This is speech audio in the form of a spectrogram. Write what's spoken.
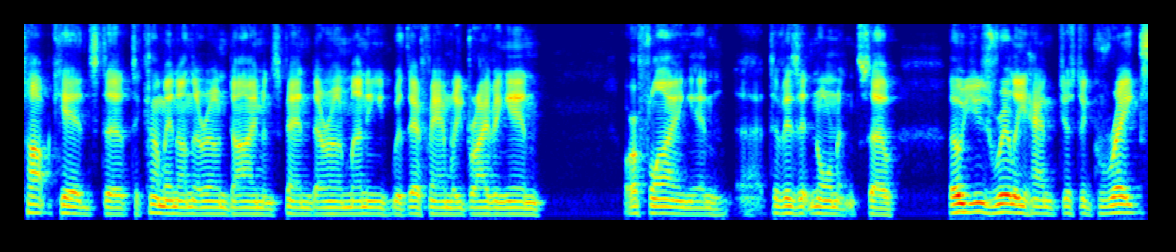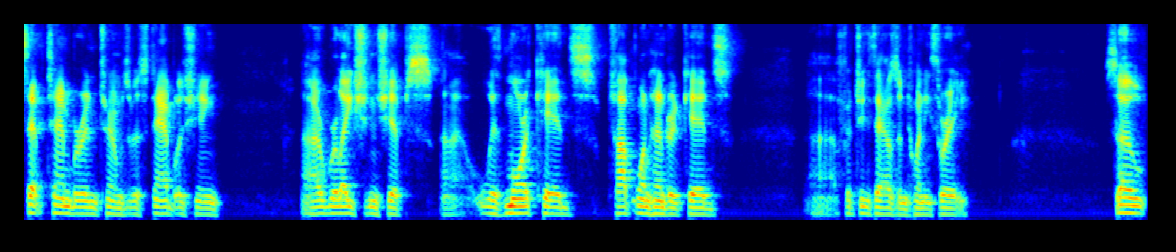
top kids to to come in on their own dime and spend their own money with their family driving in or flying in uh, to visit Norman. So OU's really had just a great September in terms of establishing uh, relationships uh, with more kids, top 100 kids uh, for 2023. So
